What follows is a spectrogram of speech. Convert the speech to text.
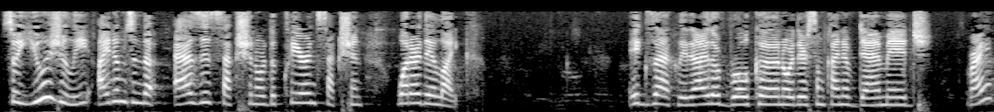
So usually items in the as is section or the clearance section, what are they like? Exactly. They're either broken or there's some kind of damage right?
